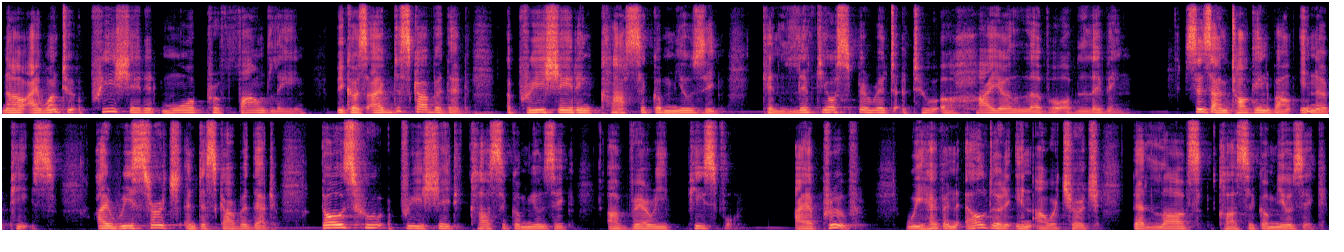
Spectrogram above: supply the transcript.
Now I want to appreciate it more profoundly because I've discovered that appreciating classical music can lift your spirit to a higher level of living. Since I'm talking about inner peace, I researched and discovered that those who appreciate classical music are very peaceful. I approve. We have an elder in our church that loves classical music,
